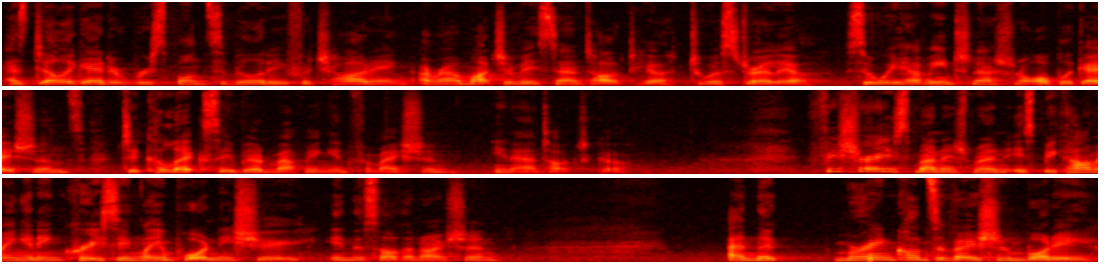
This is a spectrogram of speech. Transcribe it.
has delegated responsibility for charting around much of East Antarctica to Australia, so we have international obligations to collect seabed mapping information in Antarctica. Fisheries management is becoming an increasingly important issue in the Southern Ocean, and the marine conservation body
